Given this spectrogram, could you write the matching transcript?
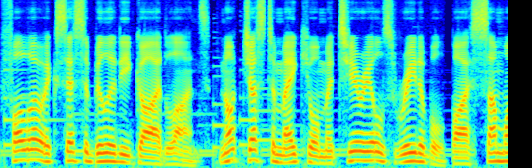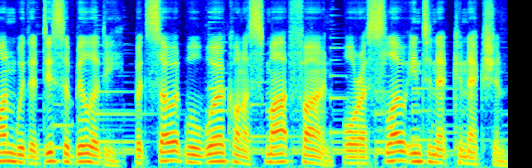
Follow accessibility guidelines, not just to make your materials readable by someone with a disability, but so it will work on a smartphone, or a slow internet connection.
